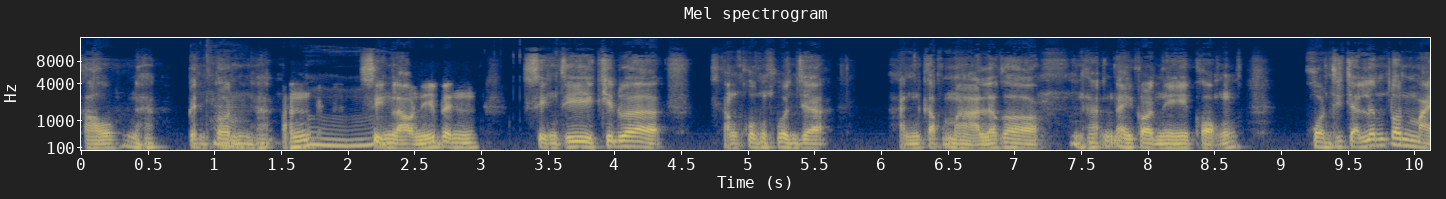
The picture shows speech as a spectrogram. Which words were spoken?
เขานะเป็นต้นนะะนั้นสิ่งเหล่านี้เป็นสิ่งที่คิดว่า สังคมควรจะหันกลับมาแล้วก็ในกรณีของคนที่จะเริ่มต้นใหม่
